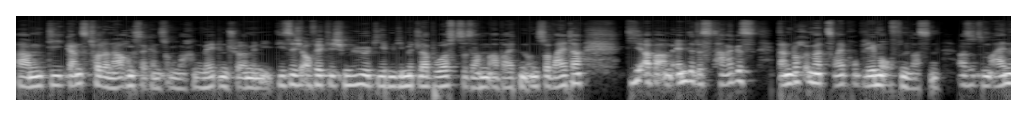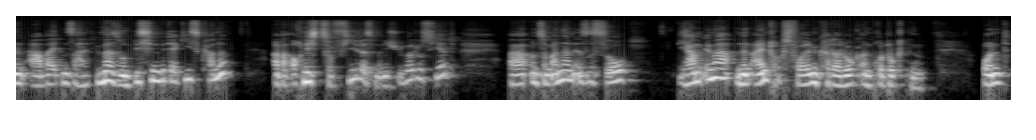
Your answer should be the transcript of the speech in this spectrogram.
ähm, die ganz tolle Nahrungsergänzungen machen, made in Germany, die sich auch wirklich Mühe geben, die mit Labors zusammenarbeiten und so weiter, die aber am Ende des Tages dann doch immer zwei Probleme offen lassen. Also zum einen arbeiten sie halt immer so ein bisschen mit der Gießkanne, aber auch nicht zu viel, dass man nicht überdosiert. Äh, und zum anderen ist es so, die haben immer einen eindrucksvollen Katalog an Produkten. Und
